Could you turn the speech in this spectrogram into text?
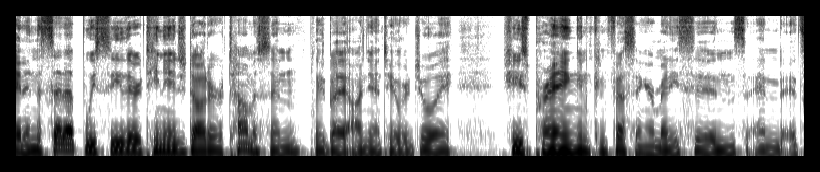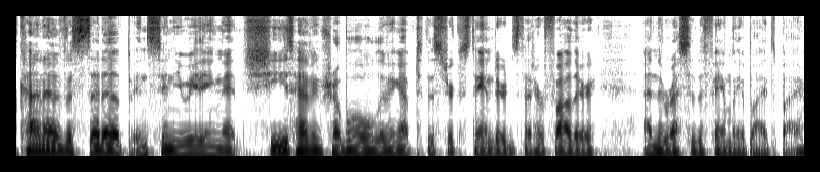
And in the setup, we see their teenage daughter, Thomasin, played by Anya Taylor Joy. She's praying and confessing her many sins, and it's kind of a setup insinuating that she's having trouble living up to the strict standards that her father and the rest of the family abides by.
